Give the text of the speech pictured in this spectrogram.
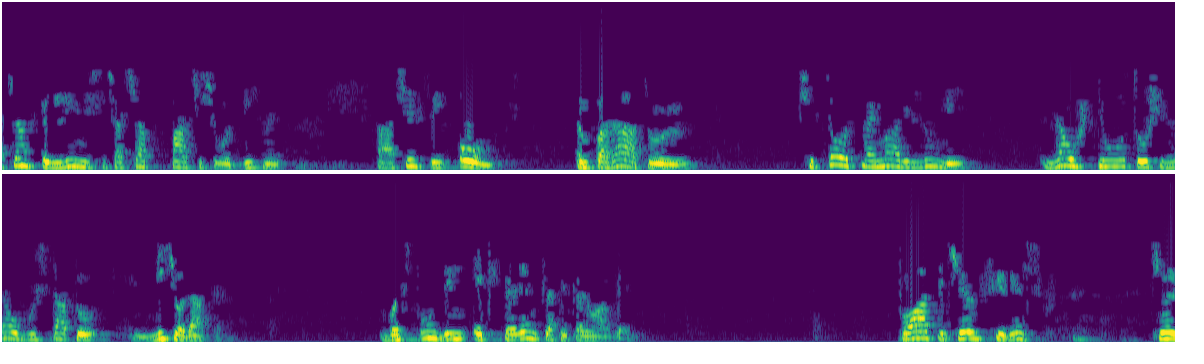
această liniște și acea pace și odihnă a acestui om, împăratul și toți mai mari lumii n-au știut-o și n-au gustat-o niciodată. Vă spun din experiența pe care o avem. Poate cel firesc, cel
